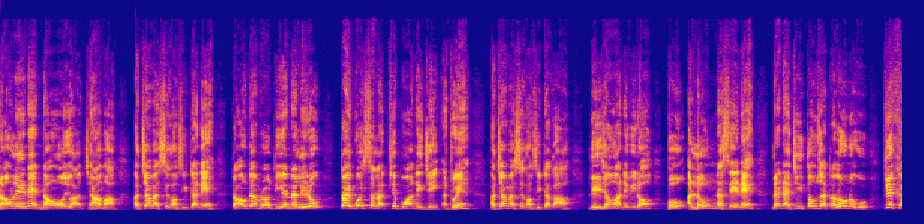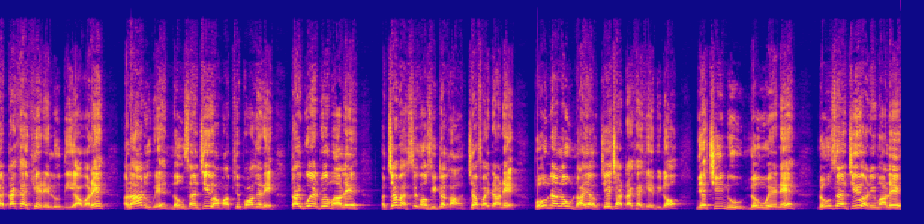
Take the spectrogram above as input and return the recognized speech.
နောင်လင်နဲ့နောင်ဩရွာကြားမှာအကြမ်းဖက်စစ်ကောင်စီတပ်နဲ့တောင်းတမတော် TNL တို့တိုက်ပွဲဆက်လက်ဖြစ်ပွားနေခြင်းအတွင်း အကြမ်းဖက်စစ်ကောင်စီတပ်ကလေကြောင်းကနေပြီးတော့ဘုံအလုံး20နဲ့လက်နက်ကြီး30လုံးတို့ကိုပြစ်ခတ်တိုက်ခိုက်ခဲ့တယ်လို့သိရပါတယ်အလားတူပဲလုံဆန်ကြီးရွာမှာဖြစ်ပွားခဲ့တဲ့တိုက်ပွဲအတွင်းမှာလည်းအကြမ်းဖက်စစ်ကောင်စီတပ်က Jet Fighter နဲ့ဘုံနှလုံးလာရောက်ကျဲချတိုက်ခိုက်ခဲ့ပြီးတော့မြက်ချီနူလုံဝယ်နဲ့လုံဆန်ကြီးရွာတွေမှာလည်း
